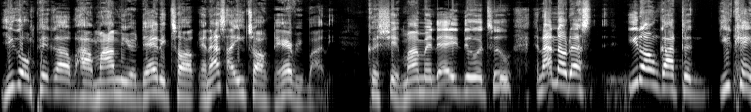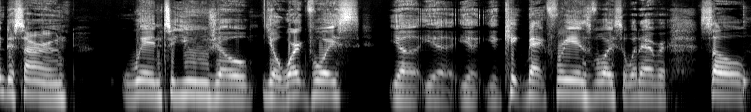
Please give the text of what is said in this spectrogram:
you gonna pick up how mommy or daddy talk, and that's how you talk to everybody. Cause shit, mom and daddy do it too, and I know that's you don't got to. You can't discern when to use your your work voice, your your your your kickback friends voice or whatever. So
